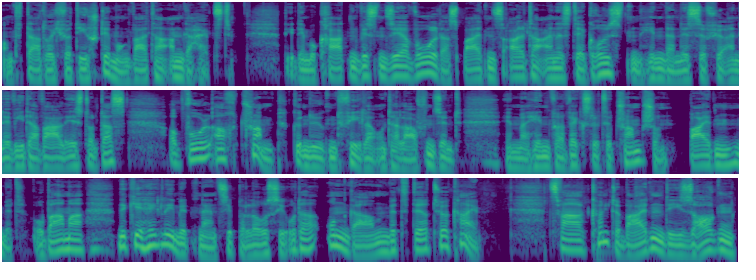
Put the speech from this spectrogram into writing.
und dadurch wird die Stimmung weiter angeheizt. Die Demokraten wissen sehr wohl, dass Bidens Alter eines der größten Hindernisse für eine Wiederwahl ist, und das, obwohl auch Trump genügend Fehler unterlaufen sind. Immerhin verwechselte Trump schon Biden mit Obama, Nikki Haley mit Nancy Pelosi oder Ungarn mit der Türkei. Zwar könnte Biden die Sorgen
